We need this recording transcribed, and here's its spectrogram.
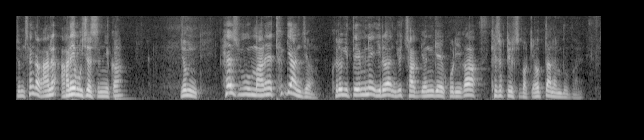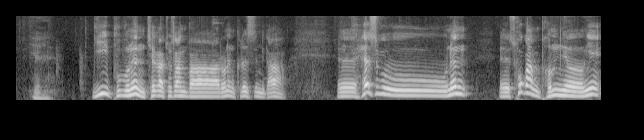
좀 생각 안, 해- 안 해보셨습니까? 좀 해수부만의 특이한 점. 그렇기 때문에 이러한 유착 연계 고리가 계속될 수밖에 없다는 부분. 예. 이 부분은 제가 조사한 바로는 그렇습니다. 에, 해수부는 에, 소관 법령이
